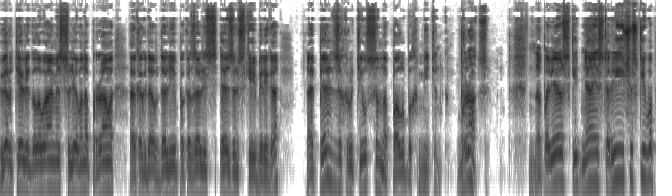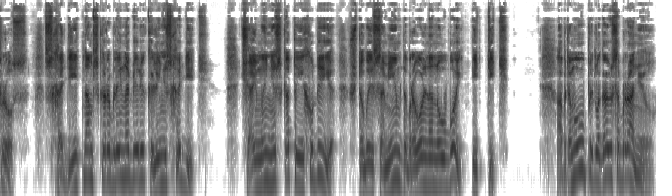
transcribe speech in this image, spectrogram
вертели головами слева направо, а когда вдали показались Эзельские берега, опять закрутился на палубах митинг. «Братцы, на повестке дня исторический вопрос. Сходить нам с кораблей на берег или не сходить?» Чай мы не скоты худые, чтобы и самим добровольно на убой идти. А потому предлагаю собранию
